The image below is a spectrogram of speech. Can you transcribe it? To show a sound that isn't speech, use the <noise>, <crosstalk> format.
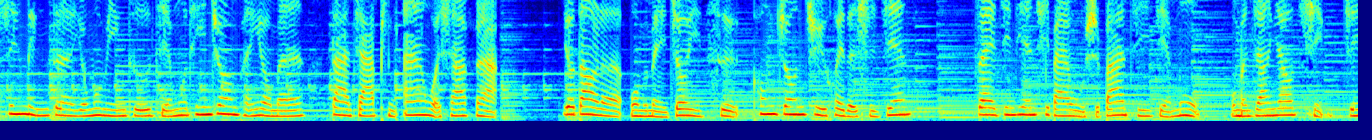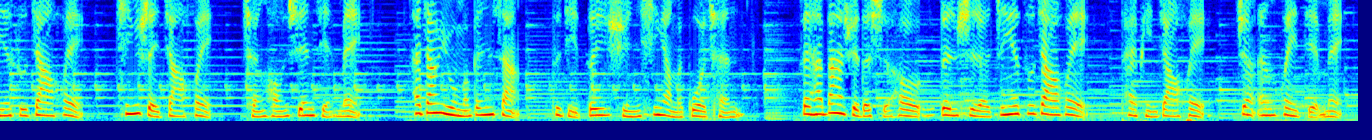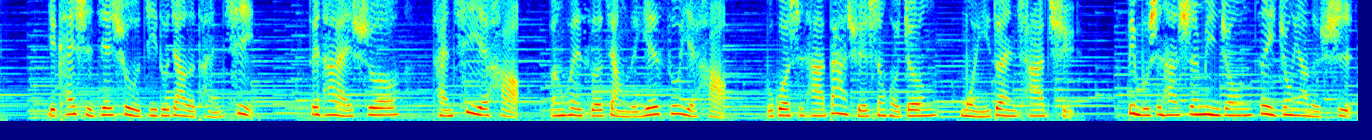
心灵的游牧民族节目听众朋友们，大家平安，我是阿弗拉。又到了我们每周一次空中聚会的时间。在今天七百五十八集节目，我们将邀请真耶稣教会清水教会陈红轩姐妹，她将与我们分享自己追寻信仰的过程。在她大学的时候，认识了真耶稣教会、太平教会、郑恩惠姐妹。也开始接触基督教的团契，对他来说，团契也好，恩惠所讲的耶稣也好，不过是他大学生活中某一段插曲，并不是他生命中最重要的事。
